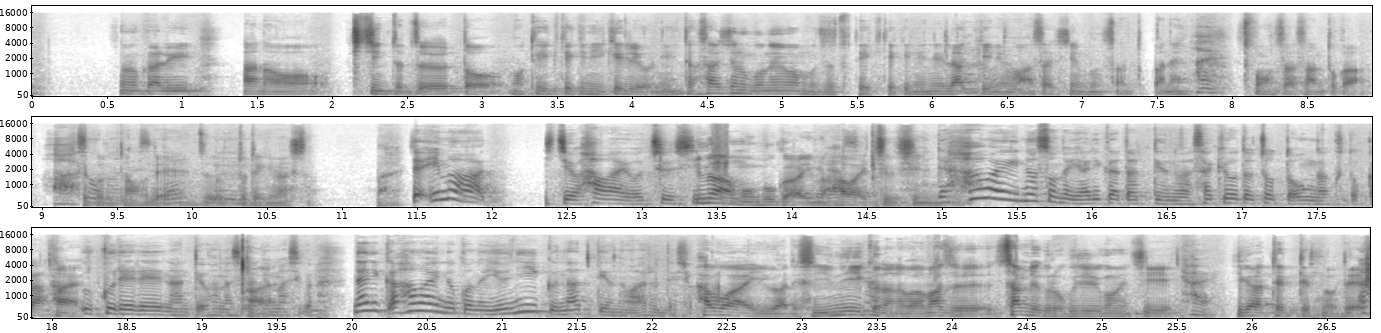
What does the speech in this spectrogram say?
その代わりあのきちんとずっともう定期的に行けるようにだ最初の5年はもうずっと定期的にねラッキーにも朝日新聞さんとかね、はい。スポンサーさんとかあ来てくれたのでずっとできました、はい、じゃあ今は一応ハワイを中心に今はもう僕は今ハワイ中心に。でハワイのそのやり方っていうのは先ほどちょっと音楽とか、はい。ウクレレなんていう話が出ましたけど、何かハワイのこのユニークなっていうのはあるんでしょうか？ハワイはですねユニークなのはまず365日はい。日が照ってるので、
